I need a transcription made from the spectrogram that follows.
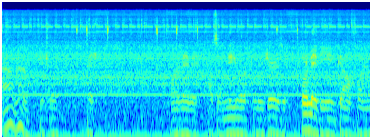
I don't know, Detroit. Or maybe outside New York or New Jersey. Or maybe in California.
